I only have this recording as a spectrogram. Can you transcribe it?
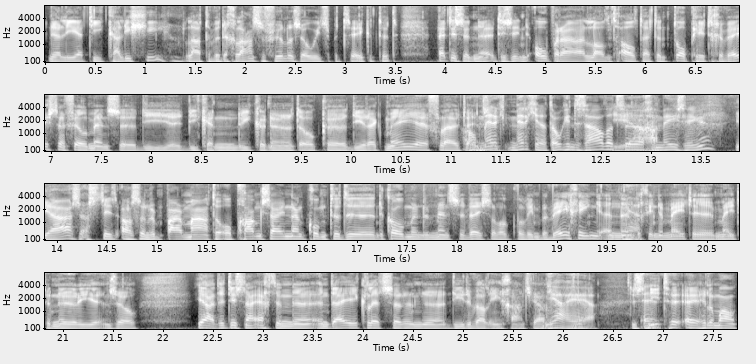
Nelietti Calici. Laten we de glazen vullen, zoiets betekent het. Het is, een, eh, het is in operaland altijd een tophit geweest. En veel mensen die, eh, die, kennen, die kunnen het ook eh, direct meefluiten. Oh, En merk, merk je dat ook in de zaal, dat ze gaan meezingen? Ja, als, dit, als er een paar maten op gang zijn, dan komt het, de, de komende mensen meestal ook wel in beweging. En Ja. beginnen mee te, mee te neurien en zo. Ja, dit is nou echt een, eh, een dijenkletser en, eh, die er wel in gaat. Ja. Ja, ja, ja. Het is Eh, niet eh, helemaal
